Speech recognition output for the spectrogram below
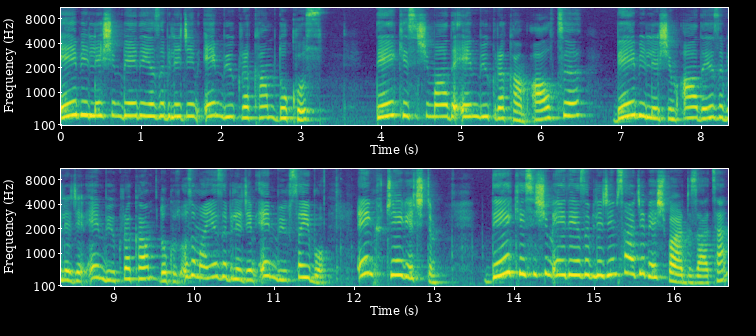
E birleşim B'de yazabileceğim en büyük rakam 9. D kesişim A'da en büyük rakam 6. B birleşim A'da yazabileceğim en büyük rakam 9. O zaman yazabileceğim en büyük sayı bu. En küçüğe geçtim. D kesişim E'de yazabileceğim sadece 5 vardı zaten.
